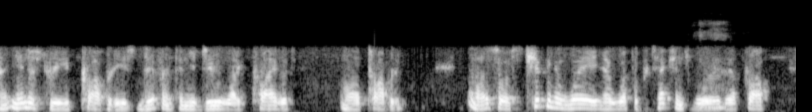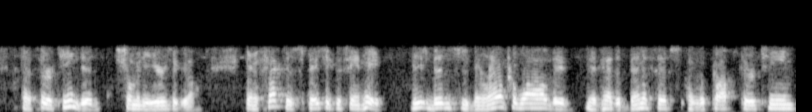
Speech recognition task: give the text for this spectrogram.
industry properties different than you do like private uh, property. Uh, so it's chipping away at what the protections were that Prop uh, 13 did so many years ago in effect, it's basically saying, hey, these businesses have been around for a while. They've, they've had the benefits of the Prop 13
